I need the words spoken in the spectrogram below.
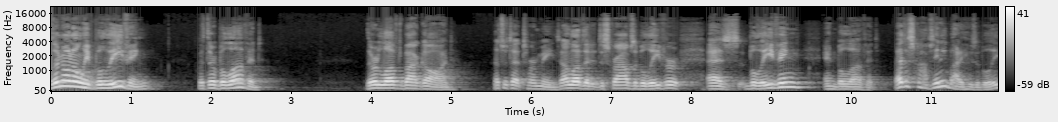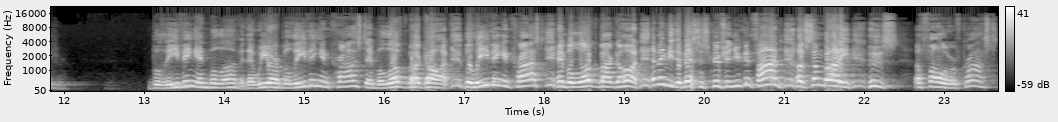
they're not only believing, but they're beloved. They're loved by God. That's what that term means. I love that it describes a believer as believing and beloved. That describes anybody who's a believer. Believing and beloved. That we are believing in Christ and beloved by God. Believing in Christ and beloved by God. That may be the best description you can find of somebody who's a follower of Christ.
